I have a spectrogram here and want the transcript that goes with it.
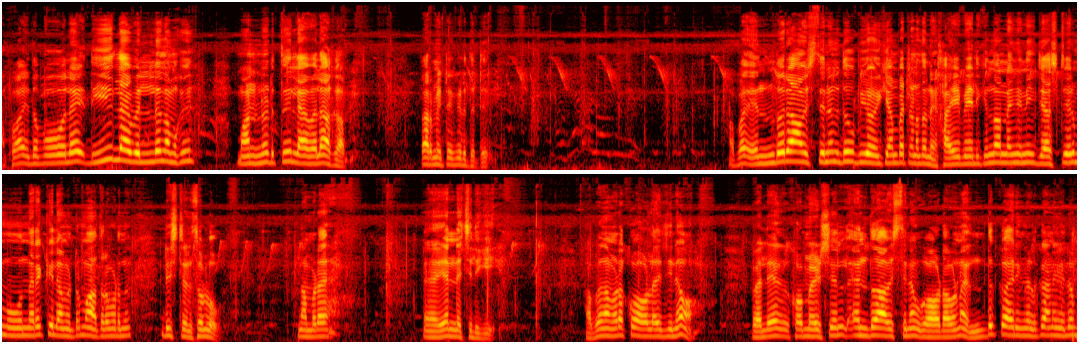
അപ്പോൾ ഇതുപോലെ ഈ ലെവലിൽ നമുക്ക് മണ്ണെടുത്ത് ലെവലാക്കാം പെർമിറ്റൊക്കെ എടുത്തിട്ട്. അപ്പോൾ എന്തൊരു ആവശ്യത്തിനും ഇത് ഉപയോഗിക്കാൻ പറ്റണതാണ് ഹൈവേയിലേക്ക് എന്ന് പറഞ്ഞു കഴിഞ്ഞാൽ ജസ്റ്റ് ഒരു മൂന്നര കിലോമീറ്റർ മാത്രമേ ഇവിടുന്ന് ഡിസ്റ്റൻസ് ഉള്ളൂ. നമ്മുടെ എൻ എച്ചിലേക്ക് അപ്പോൾ നമ്മുടെ കോളേജിനോ വലിയ കൊമേഴ്ഷ്യൽ എന്തോ ആവശ്യത്തിനോ ഗോഡൗണോ എന്ത് കാര്യങ്ങൾക്കാണെങ്കിലും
